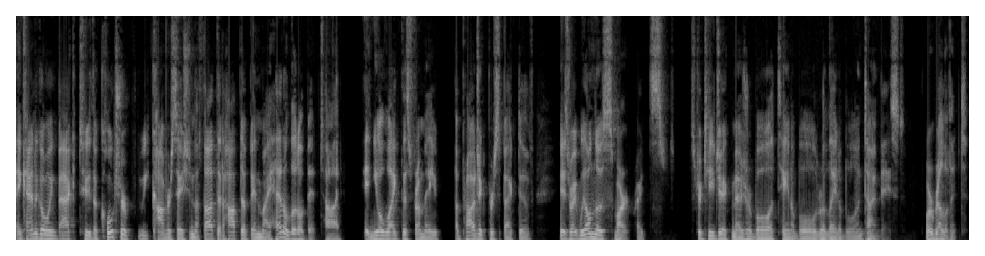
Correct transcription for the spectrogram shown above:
And kind of going back to the culture conversation, the thought that hopped up in my head a little bit, Todd, and you'll like this from a, a project perspective, is right. We all know SMART, right? Strategic, measurable, attainable, relatable, and time based or relevant.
